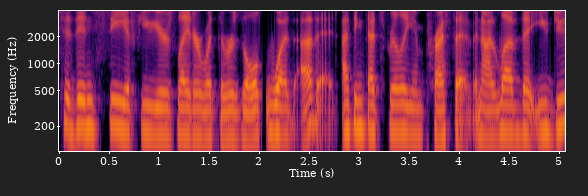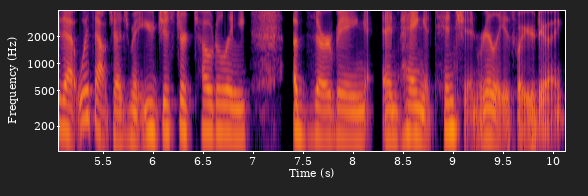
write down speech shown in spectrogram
to then see a few years later what the result was of it. I think that's really impressive and i love that you do that without judgment. You just are totally observing and paying attention really is what you're doing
